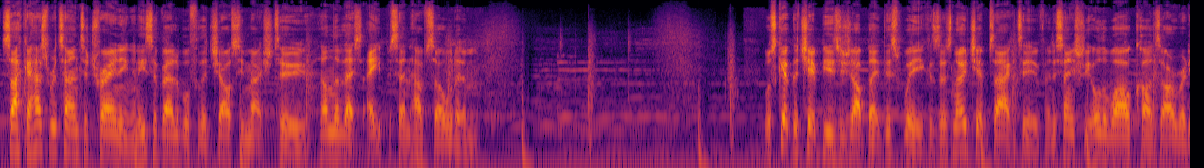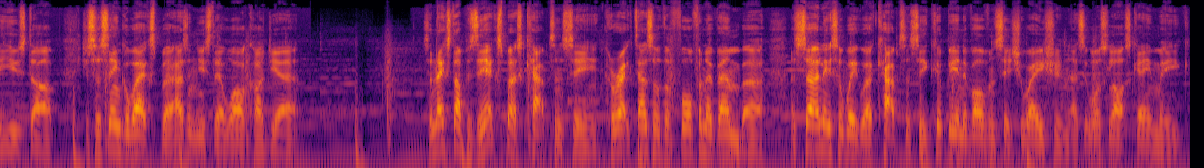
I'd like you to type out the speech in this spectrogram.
Saka has returned to training and he's available for the Chelsea match too, nonetheless 8% have sold him. We'll skip the chip usage update this week as there's no chips active and essentially all the wildcards are already used up. Just a single expert hasn't used their wildcard yet. So next up is the expert's captaincy, correct as of the 4th of November, and certainly it's a week where captaincy could be an evolving situation as it was last game week.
